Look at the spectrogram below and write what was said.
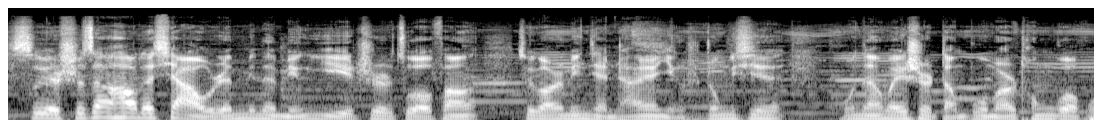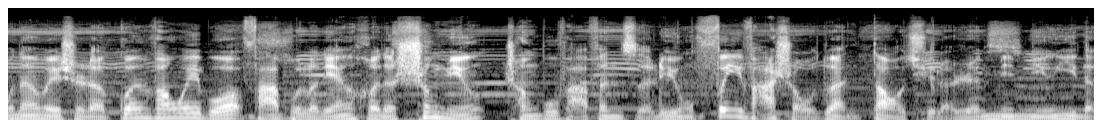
四月十三号的下午，《人民的名义》制作方、最高人民检察院影视中心、湖南卫视等部门通过湖南卫视的官方微博发布了联合的声明，称不法分子利用非法手段盗取了《人民名义的》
